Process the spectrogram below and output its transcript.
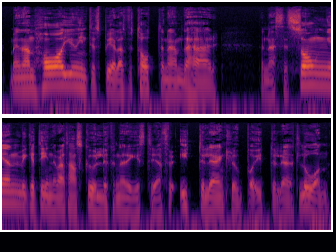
Men han har ju inte spelat för Tottenham det här, den här säsongen, vilket innebär att han skulle kunna registreras för ytterligare en klubb på ytterligare ett lån.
